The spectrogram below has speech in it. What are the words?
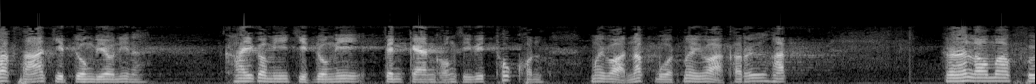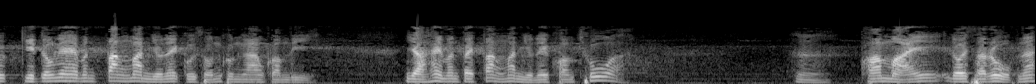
รักษาจิตดวงเดียวนี่นะใครก็มีจิตดวงนี้เป็นแกนของชีวิตทุกคน ไม่ว่านักบวชไม่ว่าคฤหัสถ์เพราะนั้นเรามาฝึกจิตดวงนี้ให้มันตั้งมั่นอยู่ในกุศลคุณงามความดี อย่าให้มันไปตั้งมั่นอยู่ในความชั่วความหมายโดยสรุปนะ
